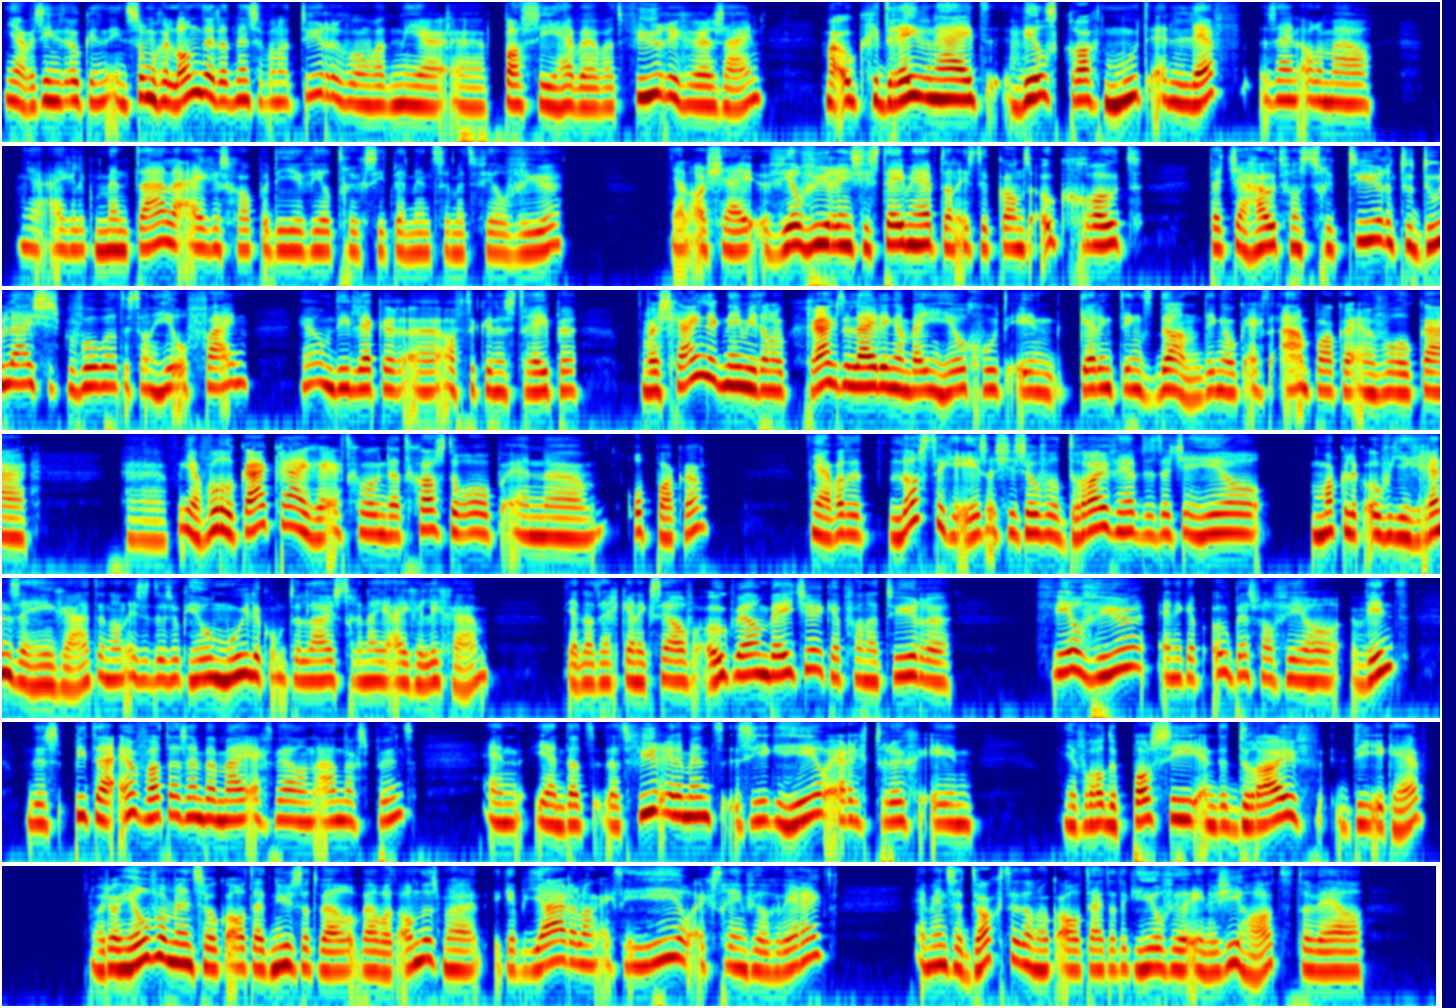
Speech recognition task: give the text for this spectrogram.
ja, we zien het ook in, in sommige landen dat mensen van nature gewoon wat meer uh, passie hebben, wat vuriger zijn. Maar ook gedrevenheid, wilskracht, moed en lef zijn allemaal ja, eigenlijk mentale eigenschappen die je veel terugziet bij mensen met veel vuur. Ja, en als jij veel vuur in je systeem hebt, dan is de kans ook groot dat je houdt van structuur. En to-do-lijstjes bijvoorbeeld is dan heel fijn hè, om die lekker uh, af te kunnen strepen. Waarschijnlijk neem je dan ook graag de leiding en ben je heel goed in getting things done. Dingen ook echt aanpakken en voor elkaar, uh, ja, voor elkaar krijgen. Echt gewoon dat gas erop en uh, oppakken. Ja, wat het lastige is als je zoveel drive hebt, is dat je heel makkelijk over je grenzen heen gaat. En dan is het dus ook heel moeilijk om te luisteren naar je eigen lichaam. Ja, dat herken ik zelf ook wel een beetje. Ik heb van nature veel vuur en ik heb ook best wel veel wind. Dus Pita en Vata zijn bij mij echt wel een aandachtspunt. En ja, dat, dat vuurelement zie ik heel erg terug in ja, vooral de passie en de drive die ik heb. Waardoor heel veel mensen ook altijd, nu is dat wel, wel wat anders, maar ik heb jarenlang echt heel extreem veel gewerkt. En mensen dachten dan ook altijd dat ik heel veel energie had. Terwijl,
